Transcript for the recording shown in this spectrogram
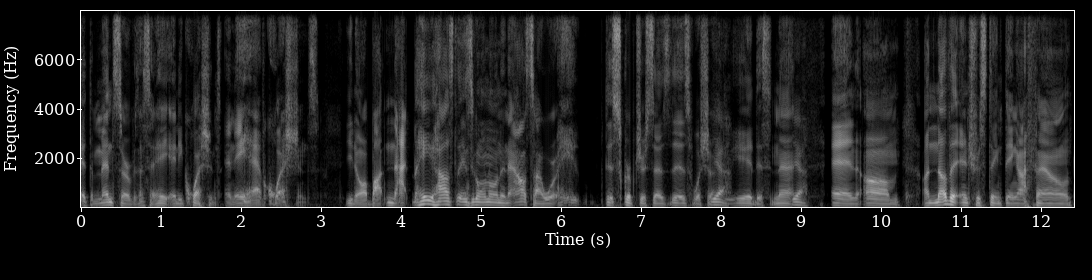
at the men's service, I said, "Hey, any questions?" And they have questions, you know, about not, "Hey, how's things going on in the outside world?" Hey, this scripture says this. What should Yeah. I do here? This and that. Yeah. And um, another interesting thing I found,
